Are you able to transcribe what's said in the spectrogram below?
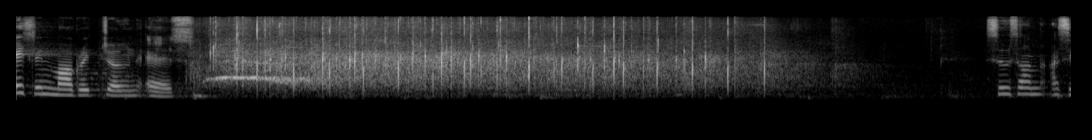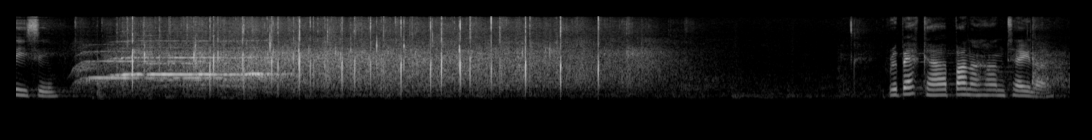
Caitlin Margaret Joan Ayres. Susan Azizi. Rebecca Banahan Taylor.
